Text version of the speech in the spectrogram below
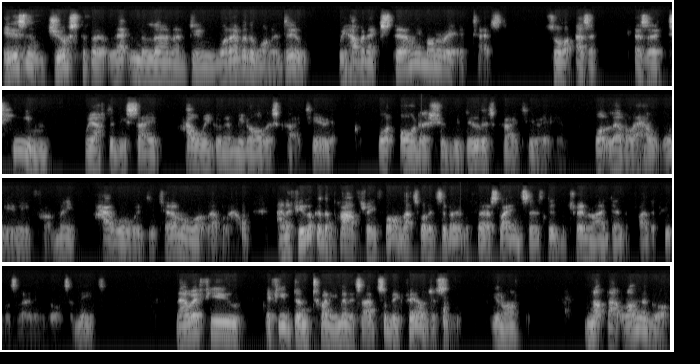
It isn't just about letting the learner do whatever they want to do. We have an externally moderated test. So as a as a team, we have to decide how are we going to meet all this criteria? What order should we do this criteria in? What level of help will you need from me? How will we determine what level of help? And if you look at the part three form, that's what it's about. The first line says, did the trainer identify the pupil's learning goals and needs? Now, if you if you've done 20 minutes, I had somebody fail just, you know, not that long ago.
